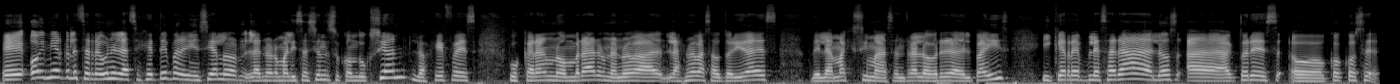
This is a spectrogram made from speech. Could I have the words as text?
Eh, hoy miércoles se reúne la CGT para iniciar lo- la normalización de su conducción. Los jefes buscarán nombrar una nueva, las nuevas autoridades de la máxima central obrera del país y que reemplazará a los a, actores o co- cose-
